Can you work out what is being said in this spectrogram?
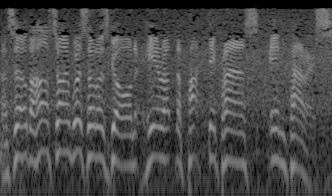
And so the half-time whistle has gone here at the Parc des Princes in Paris.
